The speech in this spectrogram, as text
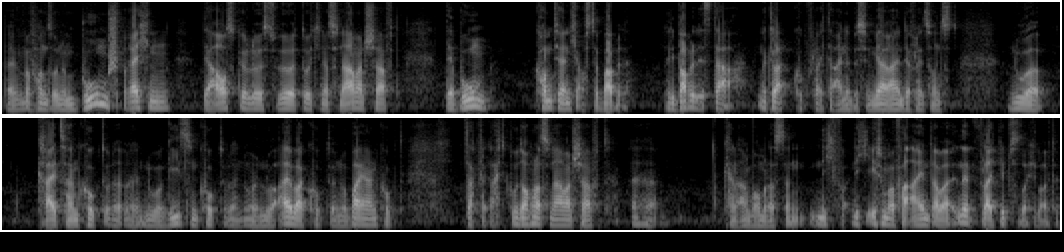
wenn wir von so einem Boom sprechen, der ausgelöst wird durch die Nationalmannschaft, der Boom kommt ja nicht aus der Bubble. Die Bubble ist da. Na klar, guckt vielleicht der eine ein bisschen mehr rein, der vielleicht sonst nur Kreuzheim guckt oder, oder nur Gießen guckt oder nur, nur Alba guckt oder nur Bayern guckt sagt vielleicht, ach, gut, auch Nationalmannschaft. Äh, keine Ahnung, warum man das dann nicht, nicht eh schon mal vereint, aber ne, vielleicht gibt es solche Leute.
